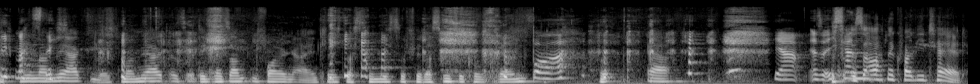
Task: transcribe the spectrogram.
Ich Nee, man nicht. merkt es. Man merkt es in den gesamten Folgen eigentlich, dass du nicht so für das Risiko brennst. Boah. Ja, Ja, also ich es kann. ist auch eine Qualität.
